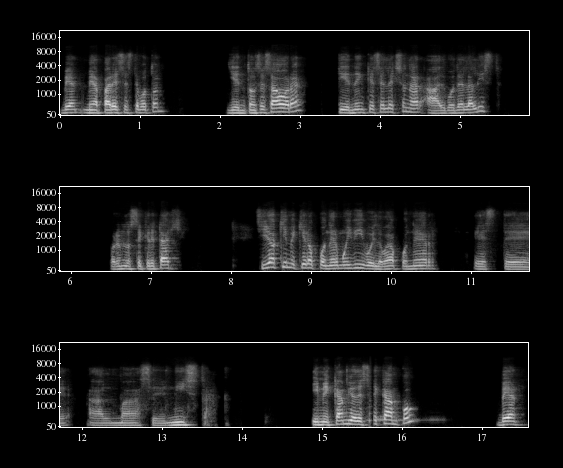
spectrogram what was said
vean, me aparece este botón. Y entonces ahora tienen que seleccionar algo de la lista. Por ejemplo, secretaria. Si yo aquí me quiero poner muy vivo y le voy a poner este almacenista y me cambio de este campo, vean,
